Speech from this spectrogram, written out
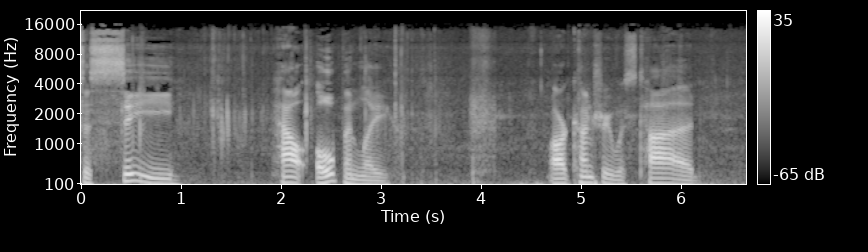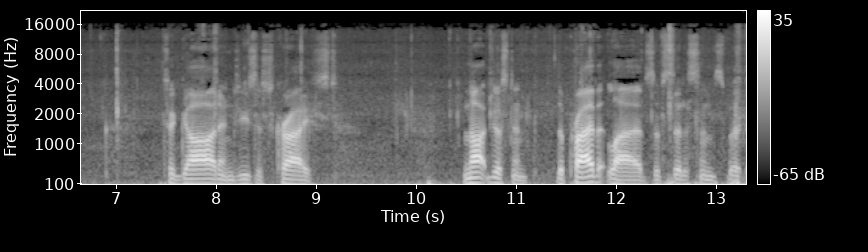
to see how openly our country was tied to God and Jesus Christ, not just in the private lives of citizens, but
